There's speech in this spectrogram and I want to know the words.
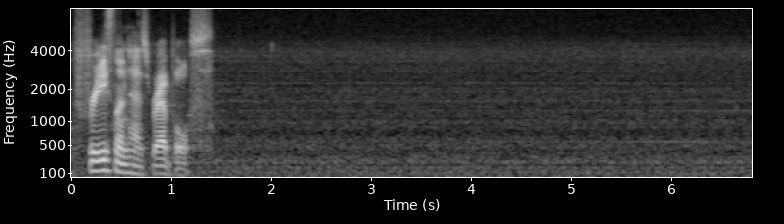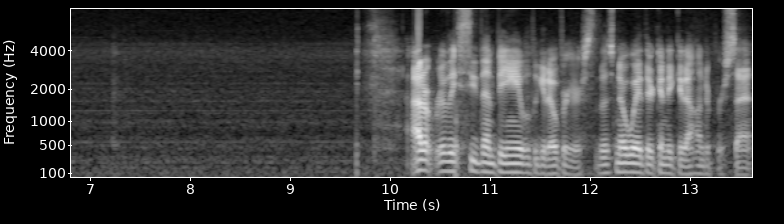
Well, Friesland has rebels. I don't really see them being able to get over here, so there's no way they're going to get 100%.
